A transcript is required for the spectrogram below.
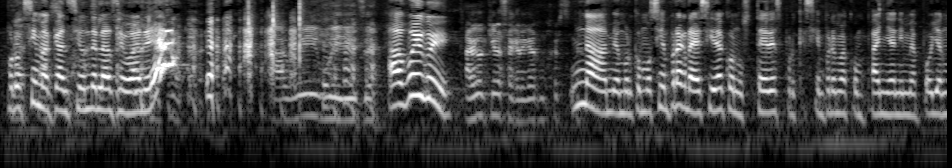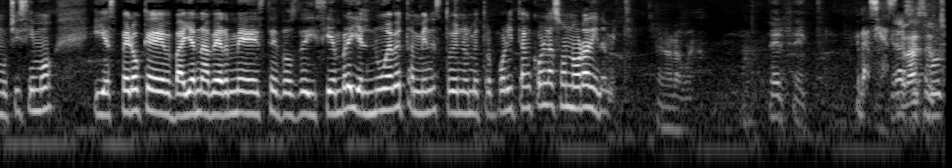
Próxima canción de la semana. A Wiwi, dice. A Wiwi. ¿Algo quieres agregar, mujer? Nada, mi amor, como siempre agradecida con ustedes porque siempre me acompañan y me apoyan muchísimo y espero que vayan a verme este 2 de diciembre y el 9 también estoy en el Metropolitan con la Sonora Dinamite. Enhorabuena. Perfecto. Gracias. Gracias.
